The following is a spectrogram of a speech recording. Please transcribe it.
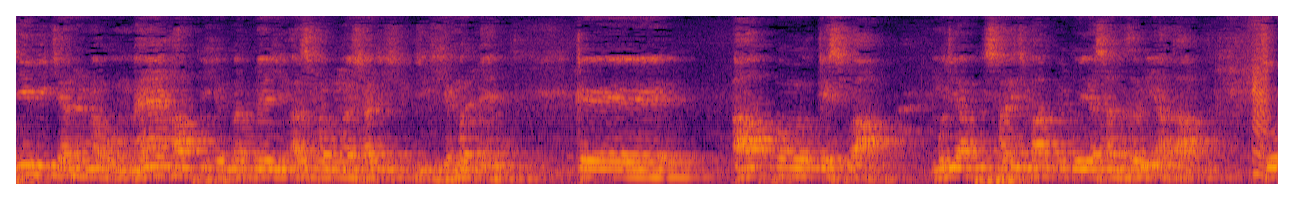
टी वी चैनल ना हो। मैं आपकी खिदमत में ये अर्ज़ करूँगा शाह जी की खिदमत में, कि आप के सिवा मुझे अपनी सारी जमात में कोई ऐसा नज़र नहीं आता जो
